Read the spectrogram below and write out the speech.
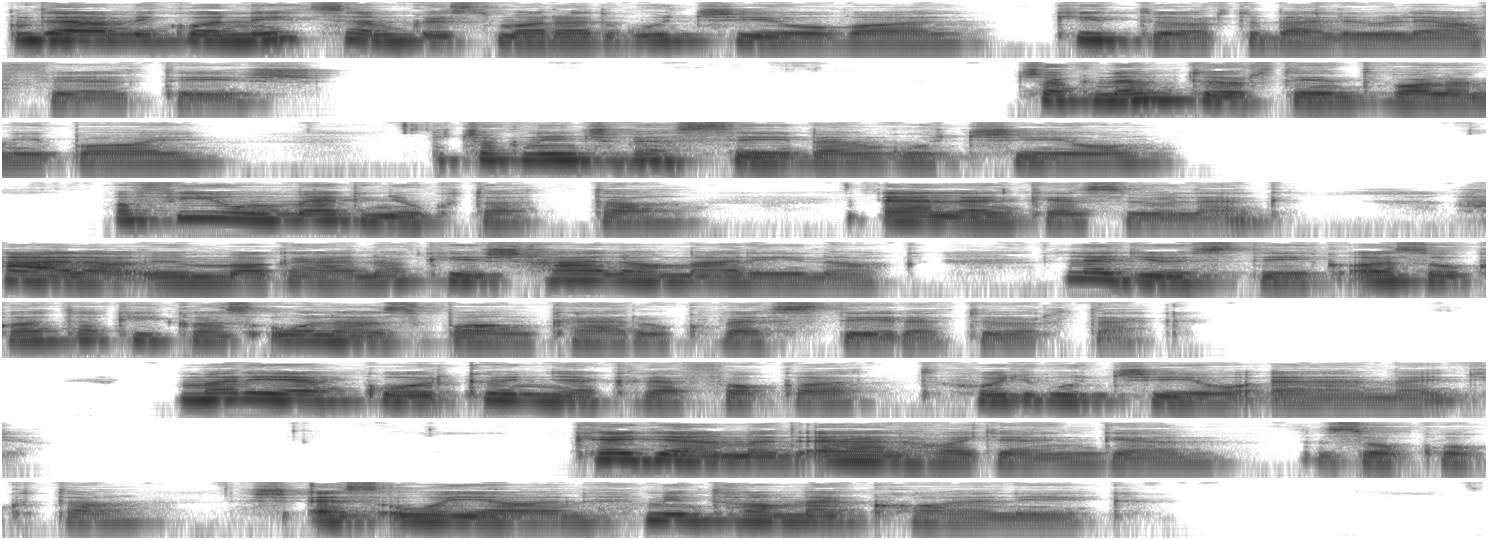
De amikor négy szem közt maradt Guccióval, kitört belőle a féltés. Csak nem történt valami baj, csak nincs veszélyben Guccio. A fiú megnyugtatta, ellenkezőleg, hála önmagának és hála Marinak, legyőzték azokat, akik az olasz bankárok vesztére törtek. Mariakkor könnyekre fakadt, hogy Guccio elmegy. Kegyelmed elhagy engem, zokogta, s ez olyan, mintha meghalnék.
